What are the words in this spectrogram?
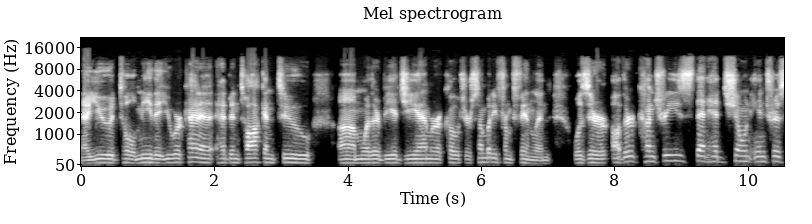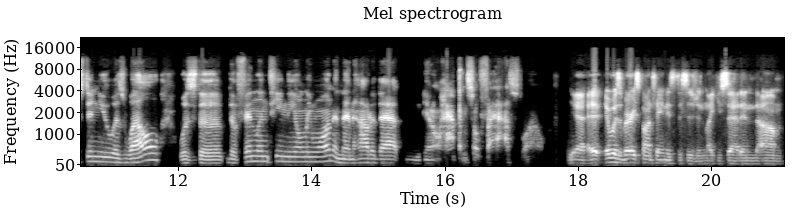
Now you had told me that you were kind of had been talking to um, whether it be a gm or a coach or somebody from finland. Was there other countries that had shown interest in you as well? Was the the finland team the only one? And then how did that you know happen so fast? Wow yeah, it, it was a very spontaneous decision, like you said, and um,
